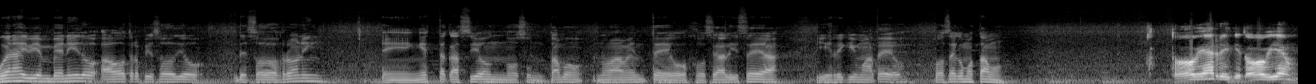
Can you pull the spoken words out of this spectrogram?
Buenas y bienvenidos a otro episodio de Solo Running. En esta ocasión nos juntamos nuevamente José Alicea y Ricky Mateo. José, ¿cómo estamos? Todo bien, Ricky, todo bien.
